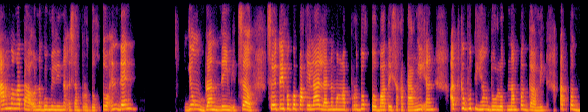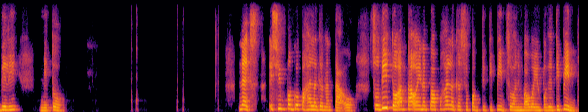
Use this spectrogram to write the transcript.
ang mga tao na bumili ng isang produkto. And then, yung brand name itself. So ito ay pagpapakilala ng mga produkto batay sa katangian at kabutihang dulot ng paggamit at pagbili nito. Next is yung pagpapahalaga ng tao. So dito, ang tao ay nagpapahalaga sa pagtitipid. So halimbawa yung pagtitipid.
